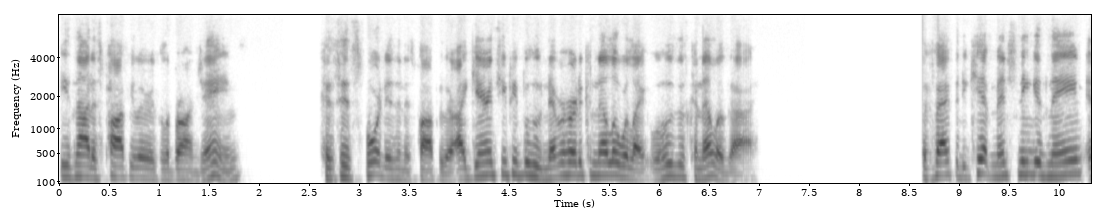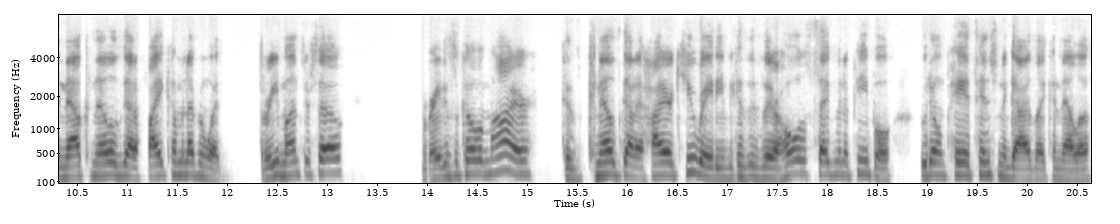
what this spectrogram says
He's not as popular as LeBron James because his sport isn't as popular. I guarantee people who never heard of Canelo were like, "Well, who's this Canelo guy?" The fact that he kept mentioning his name, and now Canelo's got a fight coming up in what three months or so, ratings will come up higher because Canelo's got a higher Q rating because there's a whole segment of people who don't pay attention to guys like Canelo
